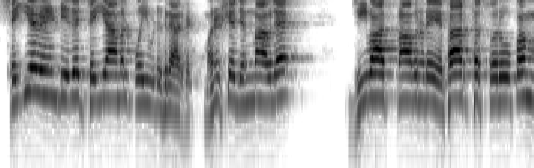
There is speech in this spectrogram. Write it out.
செய்ய வேண்டியதை செய்யாமல் போய்விடுகிறார்கள். மனுஷ ஜென்மாவில் ஜீவாத்மாவினுடைய யதார்த்த ஸ்வரூபம்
